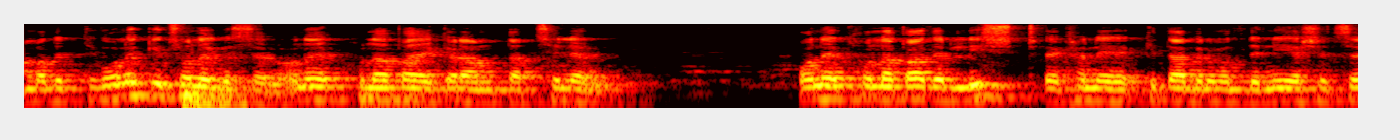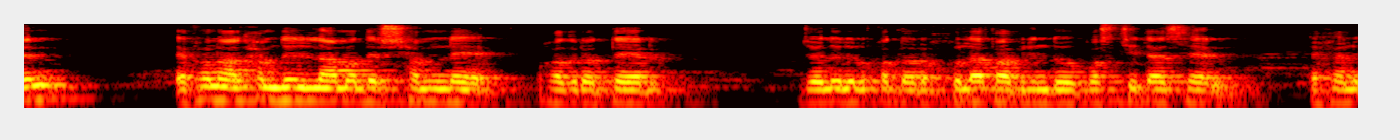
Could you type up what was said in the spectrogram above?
আমাদের থেকে অনেকে চলে গেছেন, অনেক খোলাফা একরাম তার ছিলেন। অনেক খোলাফাদের লিস্ট এখানে কিতাবের মধ্যে নিয়ে এসেছেন। এখন আলহামদুলিল্লাহ আমাদের সামনে হজরতের জলিলুল কদর খুলাফা বৃন্দ উপস্থিত আছেন। এখানে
